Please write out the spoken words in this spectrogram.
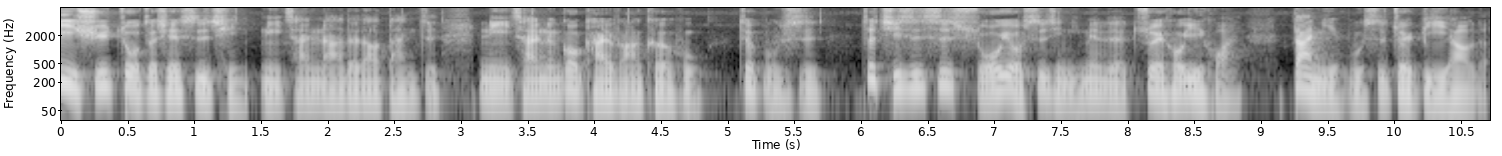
必须做这些事情，你才拿得到单子，你才能够开发客户。这不是这其实是所有事情里面的最后一环，但也不是最必要的，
